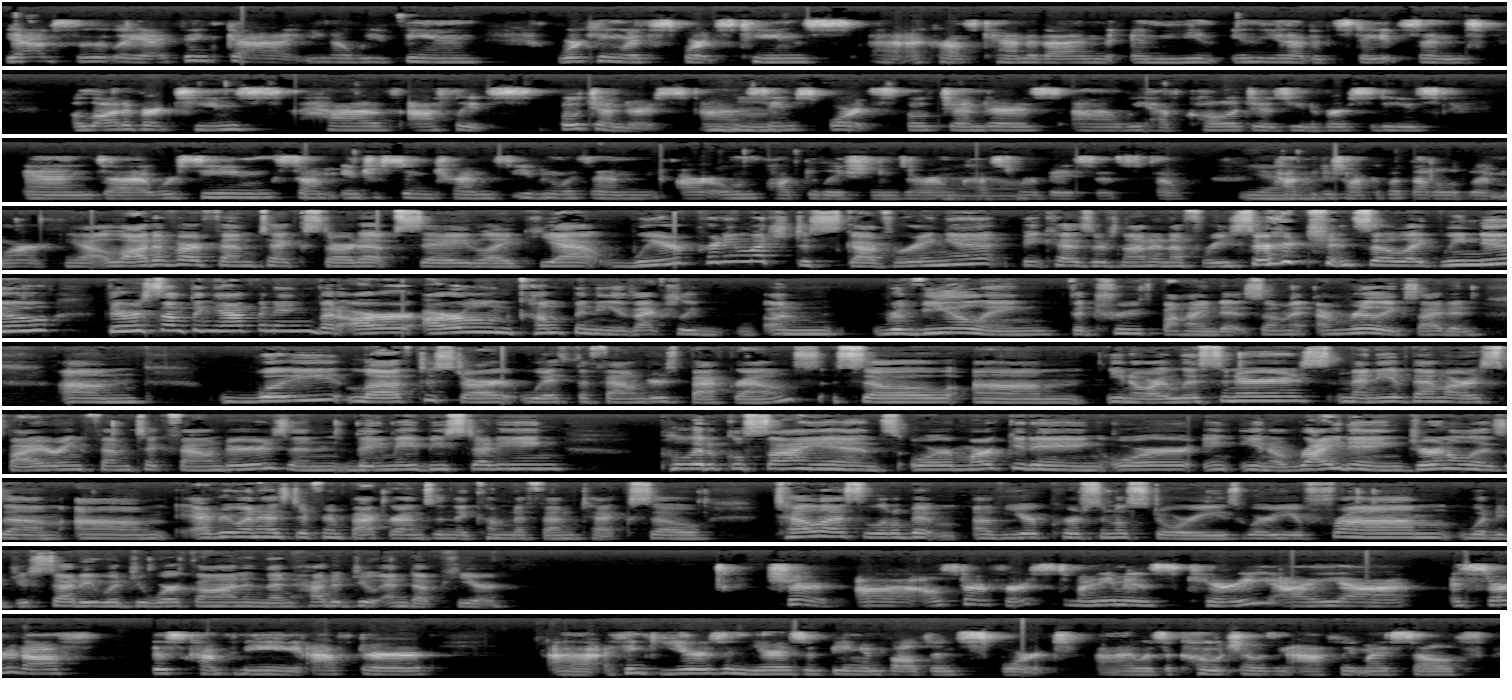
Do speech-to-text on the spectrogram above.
Yeah, absolutely. I think uh, you know we've been working with sports teams uh, across Canada and, and in the United States, and a lot of our teams have athletes both genders, uh, mm-hmm. same sports, both genders. Uh, we have colleges, universities, and uh, we're seeing some interesting trends even within our own populations, our own wow. customer bases. So yeah. happy to talk about that a little bit more. Yeah, a lot of our femtech startups say like, yeah, we're pretty much discovering it because there's not enough research, and so like we knew there was something happening, but our our own company is actually un- revealing the truth behind it. So I'm I'm really excited. Um, we love to start with the founders' backgrounds. So, um, you know, our listeners, many of them are aspiring femtech founders, and they may be studying political science or marketing or you know writing journalism um, everyone has different backgrounds when they come to femtech. So tell us a little bit of your personal stories where you're from what did you study what did you work on and then how did you end up here? Sure. Uh, i'll start first. My name is kerry. I uh, i started off this company after uh, i think years and years of being involved in sport. I was a coach. I was an athlete myself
